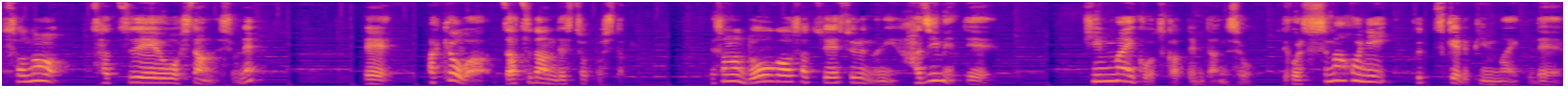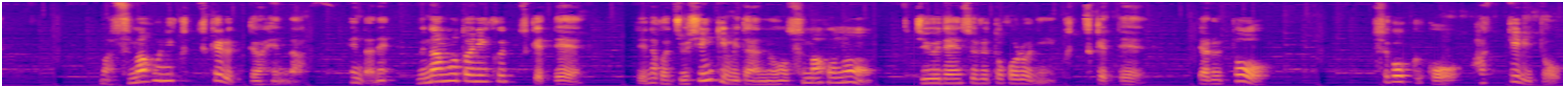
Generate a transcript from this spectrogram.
その撮影をしたんですよね。で、あ今日は雑談です、ちょっとした。でその動画を撮影するのに初めてピンマイクを使ってみたんですよ。で、これスマホにくっつけるピンマイクで、まあスマホにくっつけるってのは変だ。変だね。胸元にくっつけて、で、なんか受信機みたいなのをスマホの充電するところにくっつけてやると、すごくこう、はっきりと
